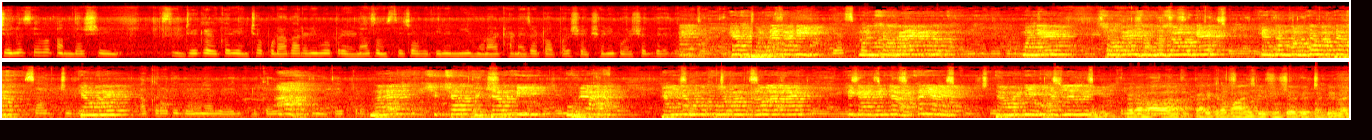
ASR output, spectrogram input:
जनसेवक आमदार श्री संजय केळकर यांच्या पुढाकाराने व प्रेरणा संस्थेच्या वतीने मी होणार ठाण्याचा टॉपर शैक्षणिक वर्ष या स्पर्धेमध्ये वाटप सात जुलै अकरा ते दोन या वेळेत नेते प्रमुख बरेच शिक्षक विद्यार्थी उभे आहेत काहींना मला फोनवर कळवलेलं आहे की काही त्यांच्या अडचणी आहेत त्यामुळे ते येऊ शकलेले नाही खरं हा कार्यक्रम आयोजित होतोय ते वैभव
